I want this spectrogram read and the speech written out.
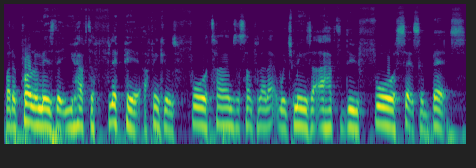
but the problem is that you have to flip it. I think it was four times or something like that, which means that I have to do four sets of bets,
